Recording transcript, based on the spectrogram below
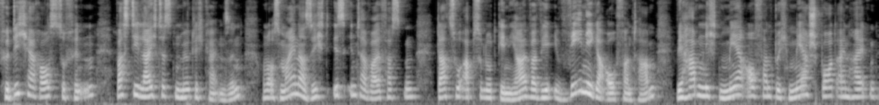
für dich herauszufinden, was die leichtesten Möglichkeiten sind. Und aus meiner Sicht ist Intervallfasten dazu absolut genial, weil wir weniger Aufwand haben. Wir haben nicht mehr Aufwand durch mehr Sporteinheiten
